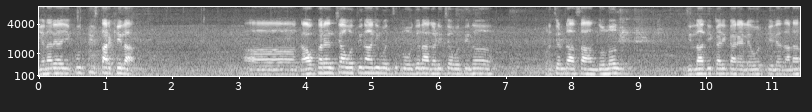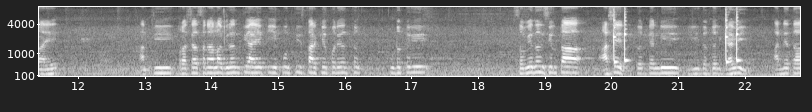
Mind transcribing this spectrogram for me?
येणाऱ्या एकोणतीस तारखेला गावकऱ्यांच्या वतीनं आणि वंचित बहुजन आघाडीच्या वतीनं प्रचंड असं आंदोलन जिल्हाधिकारी कार्यालयावर केल्या जाणार आहे. आमची प्रशासनाला विनंती आहे की एकोणतीस तारखेपर्यंत कुठंतरी संवेदनशीलता असेल तर त्यांनी ही दखल घ्यावी. अन्यथा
